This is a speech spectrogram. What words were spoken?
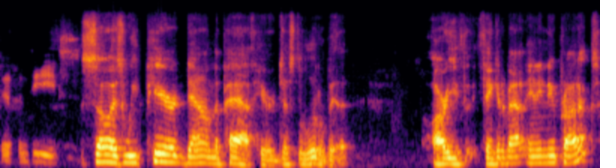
It is indeed. So as we peer down the path here just a little bit, are you th- thinking about any new products?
